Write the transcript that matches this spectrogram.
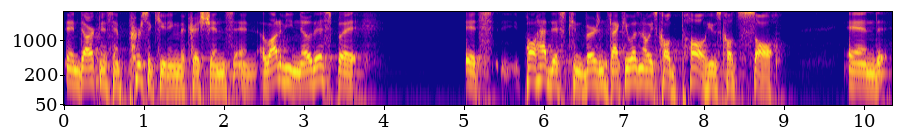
in darkness and persecuting the Christians. And a lot of you know this, but it's Paul had this conversion. In fact, he wasn't always called Paul, he was called Saul. And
